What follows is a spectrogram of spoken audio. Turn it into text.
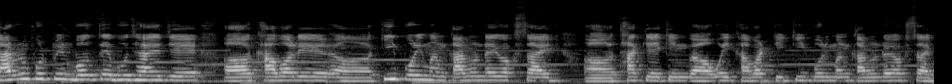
কার্বন ফুটপ্রিন্ট বলতে বোঝায় যে খাবারে কি পরিমাণ কার্বন ডাই অক্সাইড থাকে কিংবা ওই খাবারটি কি পরিমাণ কার্বন ডাই অক্সাইড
